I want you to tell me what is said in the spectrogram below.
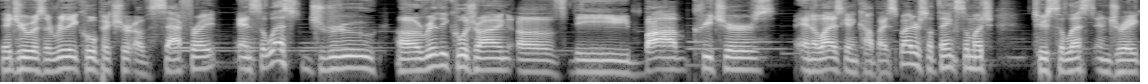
They drew us a really cool picture of Sapphire, and Celeste drew a really cool drawing of the Bob creatures and Elias getting caught by spiders. So thanks so much to Celeste and Drake.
